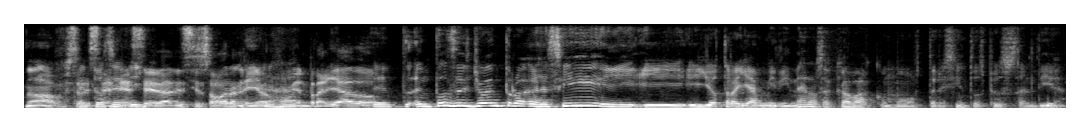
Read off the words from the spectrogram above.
No, pues entonces, en esa edad decías, órale, ya fui bien rayado. Entonces yo entro así y, y, yo traía mi dinero, sacaba como 300 pesos al día.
